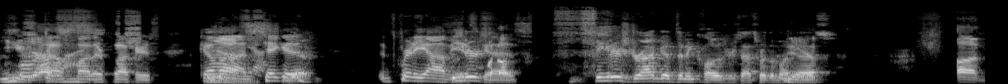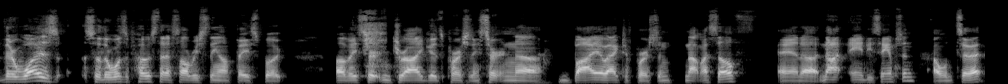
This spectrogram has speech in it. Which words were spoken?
You Yes. dumb motherfuckers! Come Yes. on, take it. Yeah. It's pretty obvious, Feeders- guys. Feeders, dry goods, and enclosures. That's where the money Yeah. is. Uh, there was so there was a post that I saw recently on Facebook of a certain dry goods person, a certain uh, bioactive person, not myself, and uh, not Andy Sampson. I won't say that.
